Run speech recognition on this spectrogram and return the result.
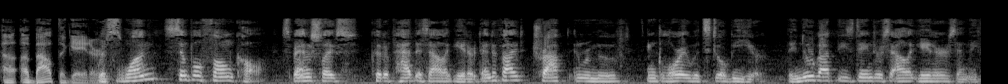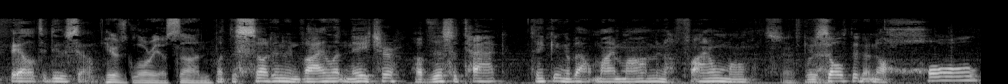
uh, about the gators. With one simple phone call, Spanish Lakes could have had this alligator identified, trapped, and removed, and Gloria would still be here. They knew about these dangerous alligators and they failed to do so. Here's Gloria's son. But the sudden and violent nature of this attack, thinking about my mom in her final moments, Okay. resulted in a whole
